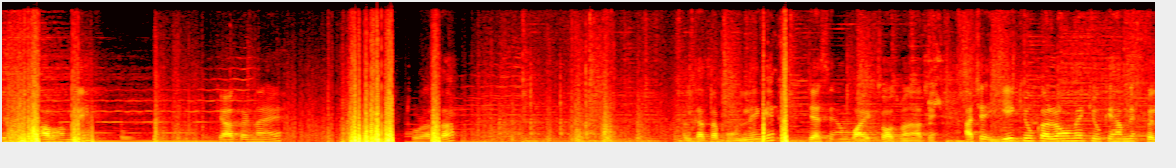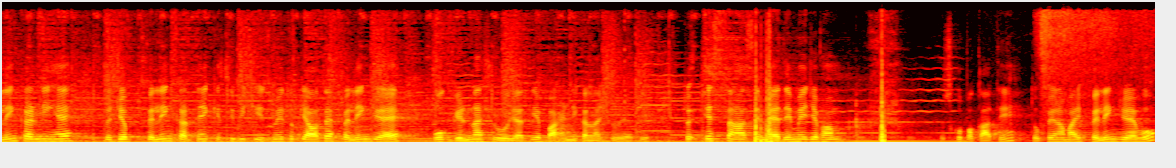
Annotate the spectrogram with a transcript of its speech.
इसको अब हमने क्या करना है? थोड़ा सा हल्का सा भून लेंगे, जैसे हम वाइट सॉस बनाते हैं। अच्छा ये क्यों कर रहा हूँ मैं? क्योंकि हमने फिलिंग करनी है तो जब फिलिंग करते हैं किसी भी चीज़ में तो क्या होता है? फिलिंग जो है, वो गिरना शुरू हो जाती है, बाहर निकलना शुरू हो जाती है। तो इस तरह से मैदे में जब हम उसको पकाते हैं तो फिर हमारी फिलिंग जो है वो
